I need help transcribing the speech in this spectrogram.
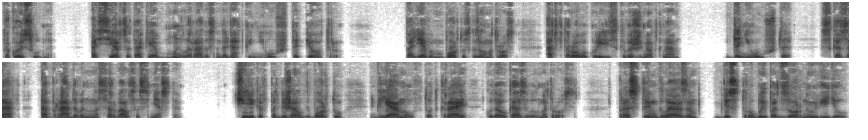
Какое судно? А сердце так и обмыло радостной догадкой. Неужто Петр? По левому борту, сказал матрос, от второго Курильского жмет к нам. Да неужто? Сказав, обрадованно сорвался с места. Чириков подбежал к борту, глянул в тот край, куда указывал матрос. Простым глазом, без трубы подзорный увидел,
